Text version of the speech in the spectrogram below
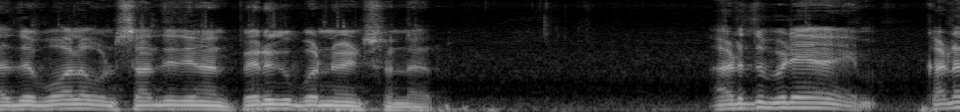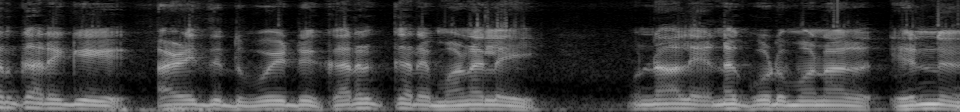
அதுபோல் உன் சந்ததி நான் பெருகு பண்ணுவேன்னு சொன்னார். அடுத்தபடியாக கடற்கரைக்கு அழைத்துட்டு போயிட்டு கடற்கரை மணலை உன்னால் எண்ணக்கூடுமானால் எண்ணு.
